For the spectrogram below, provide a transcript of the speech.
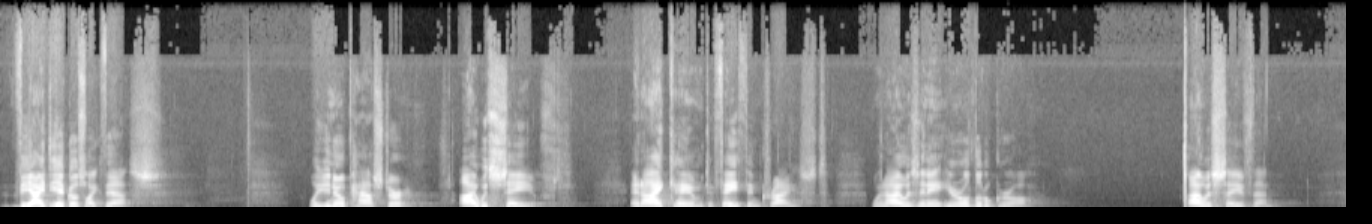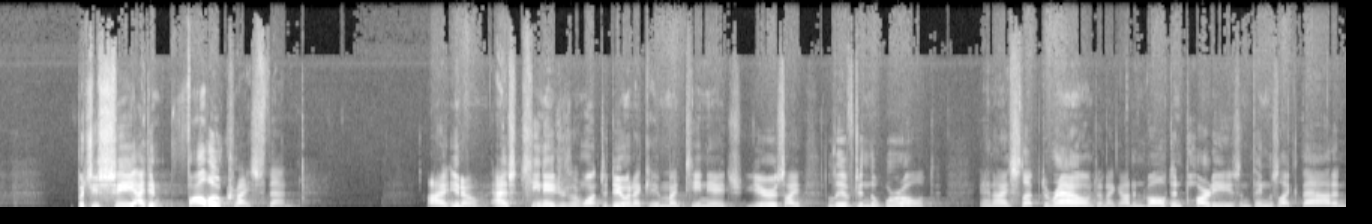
The idea goes like this Well, you know, Pastor, I was saved, and I came to faith in Christ when I was an eight year old little girl. I was saved then. But you see, I didn't follow Christ then. I, you know, as teenagers, I want to do. And I came in my teenage years, I lived in the world and I slept around and I got involved in parties and things like that. And,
